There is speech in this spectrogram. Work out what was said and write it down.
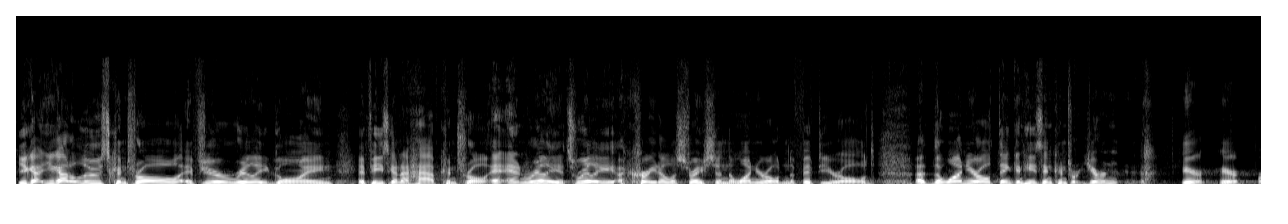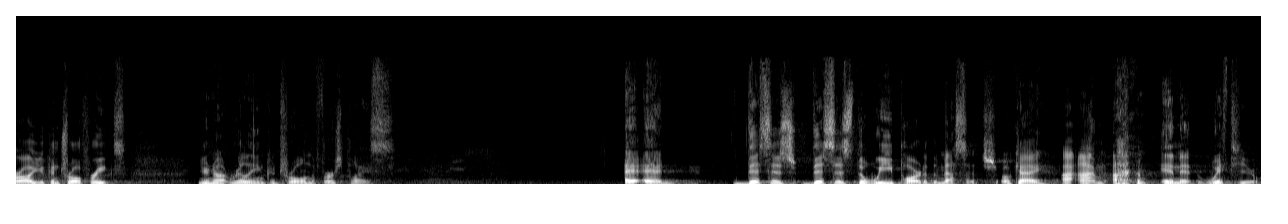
You got, you got to lose control if you're really going, if he's going to have control. And, and, really, it's really a great illustration the one year old and the 50 year old. Uh, the one year old thinking he's in control. You're, here, here, for all you control freaks, you're not really in control in the first place. and, and this is, this is the we part of the message, okay? I, I'm, I'm in it with you.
